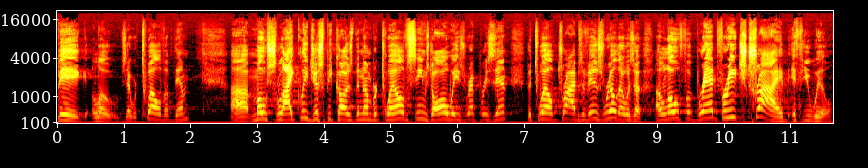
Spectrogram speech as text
big loaves. There were 12 of them. Uh, most likely, just because the number 12 seems to always represent the 12 tribes of Israel, there was a, a loaf of bread for each tribe, if you will.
